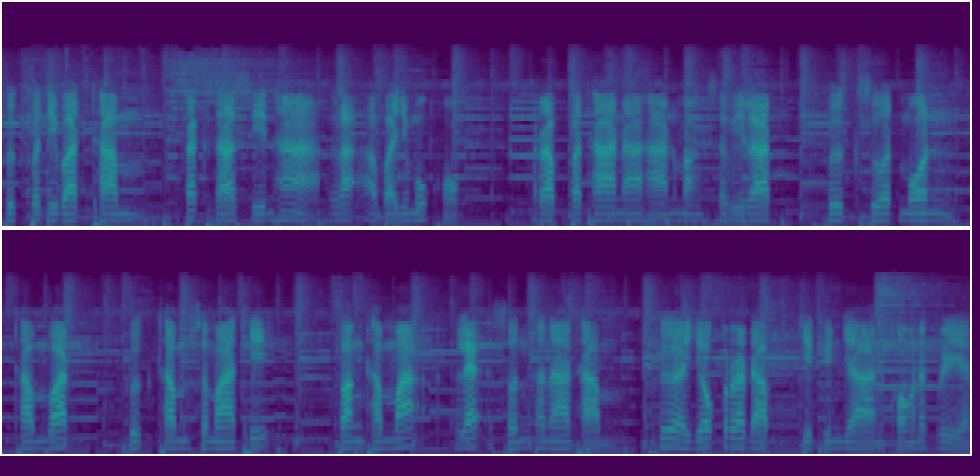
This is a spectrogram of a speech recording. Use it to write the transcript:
ฝึกปฏิบัติธรรม รักษาศีลห้าละอบายมุขหกรับประทานอาหารมังสวิรัตฝึกสวดมนต์ทำวัด ฝึกทำสมาธิ ฟังธรรมะและสนทนาธรรม เพื่อยกระดับจิตวิญญาณของนักเรียน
